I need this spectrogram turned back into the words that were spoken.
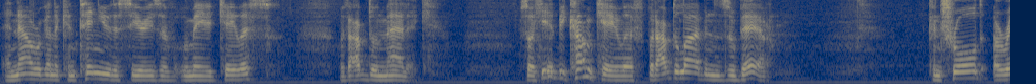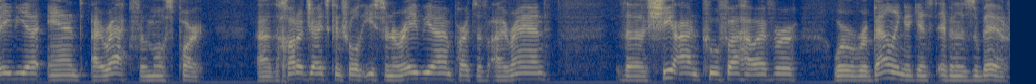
and now we're going to continue the series of Umayyad Caliphs with Abdul Malik. So he had become Caliph, but Abdullah ibn Zubair controlled Arabia and Iraq for the most part. Uh, the Kharijites controlled eastern Arabia and parts of Iran. The Shia in Kufa, however, were rebelling against Ibn al-Zubair.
